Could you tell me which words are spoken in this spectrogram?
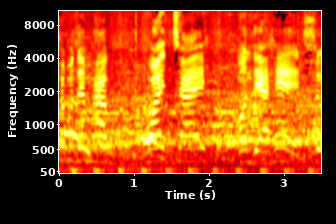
some of them have white tie on their head. So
